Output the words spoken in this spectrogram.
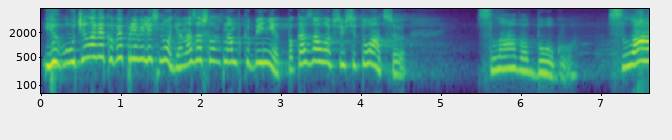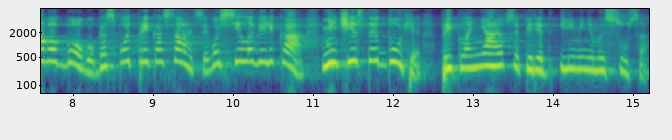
И у человека выпрямились ноги, она зашла к нам в кабинет, показала всю ситуацию. Слава Богу, Слава Богу, Господь прикасается, Его сила велика. Нечистые духи преклоняются перед именем Иисуса.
